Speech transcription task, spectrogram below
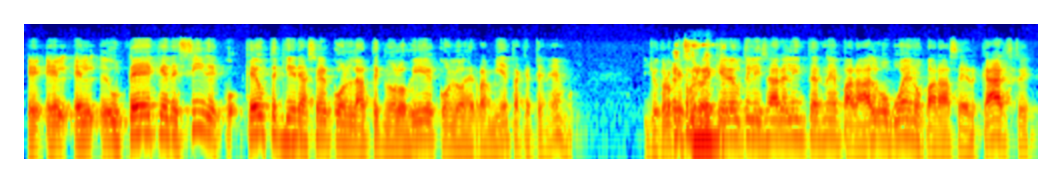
eh, el, usted que decide qué usted quiere hacer con la tecnología y con las herramientas que tenemos. Yo creo que si usted quiere utilizar el Internet para algo bueno, para acercarse,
